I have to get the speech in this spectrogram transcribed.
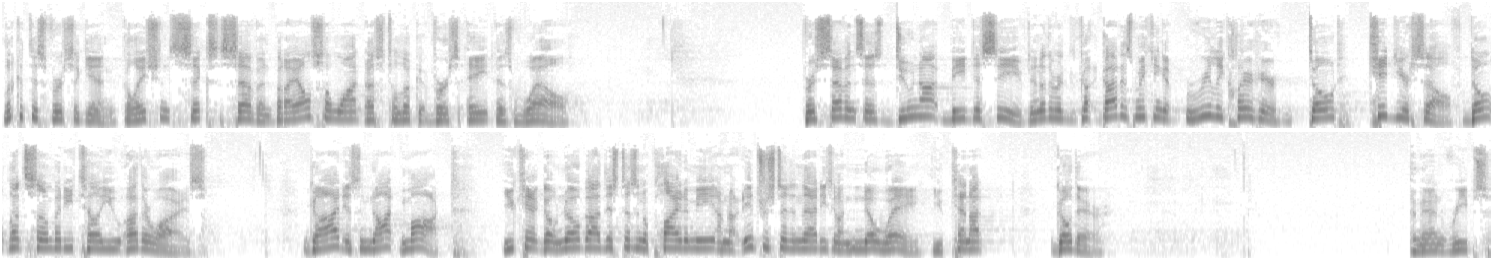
Look at this verse again, Galatians 6 7. But I also want us to look at verse 8 as well. Verse 7 says, Do not be deceived. In other words, God is making it really clear here. Don't kid yourself. Don't let somebody tell you otherwise. God is not mocked. You can't go, No, God, this doesn't apply to me. I'm not interested in that. He's going, No way. You cannot go there. A man reaps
